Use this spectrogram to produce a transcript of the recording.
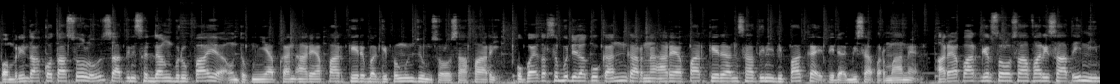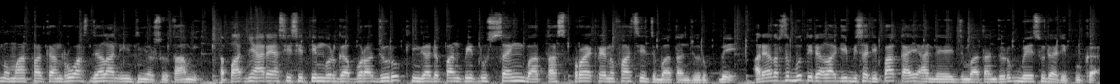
Pemerintah Kota Solo saat ini sedang berupaya untuk menyiapkan area parkir bagi pengunjung Solo Safari. Upaya tersebut dilakukan karena area parkir yang saat ini dipakai tidak bisa permanen. Area parkir Solo Safari saat ini memanfaatkan ruas jalan Insinyur Sutami, tepatnya area sisi timur Gapura Juruk hingga depan pintu seng batas proyek renovasi jembatan Juruk B. Area tersebut tidak lagi bisa dipakai andai jembatan Juruk B sudah dibuka.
